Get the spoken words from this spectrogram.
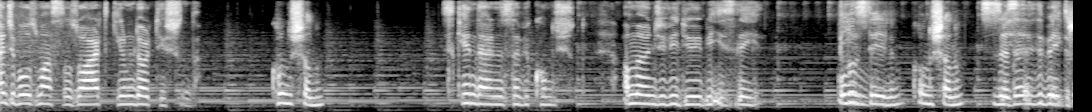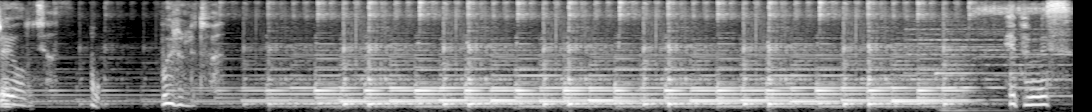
Bence bozmazsınız o artık 24 yaşında. konuşalım. Siz kendi aranızda bir konuşun. Ama önce videoyu bir izleyin. Olur mu? izleyelim, konuşalım. Size Biz de sizi bildirelim. bekliyor olacağız. Tamam. Buyurun lütfen. Hepimiz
